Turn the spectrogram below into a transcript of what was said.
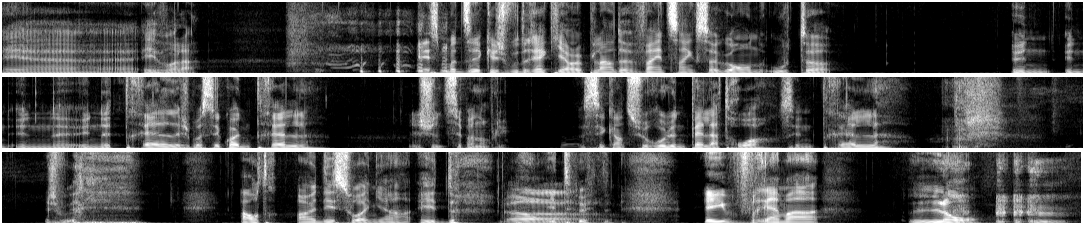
Et, euh, et voilà. Laisse-moi dire que je voudrais qu'il y ait un plan de 25 secondes où tu as une, une, une, une trelle. Je sais pas c'est quoi une trelle. Je ne sais pas non plus. C'est quand tu roules une pelle à trois. C'est une trelle. Je Entre un des soignants et deux Oh. et, deux- et vraiment long.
